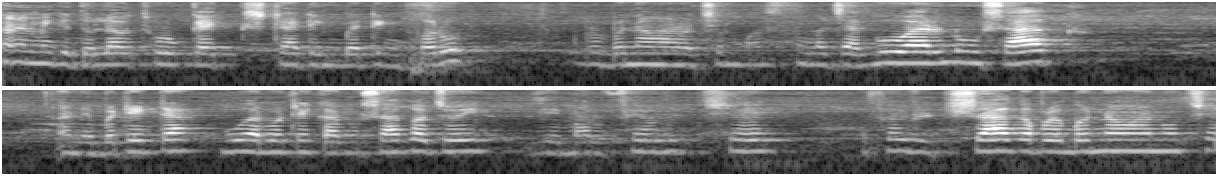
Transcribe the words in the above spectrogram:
અને મેં કીધું, લાવ થોડું કંઈક સ્ટાર્ટિંગ બેટિંગ કરું. આપણે બનાવવાનું છે મસ્ત મજા. ગુવારનું શાક અને બટેટા. ગુવાર બટેકાનું શાક જ હોય, જે મારું ફેવરિટ છે. ફેવરિટ શાક આપણે બનાવવાનું છે,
